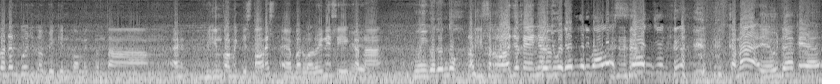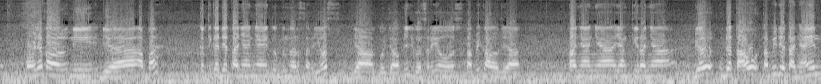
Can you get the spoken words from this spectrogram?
kadang gue juga bikin komik tentang eh bikin komik di stories eh baru-baru ini sih Iya. karena ngikutin tuh. lagi seru aja kayaknya Gue juga DM gak dibales, anjing. karena ya udah kayak maunya kalau nih dia apa ketika dia tanyanya itu benar serius ya gue jawabnya juga serius tapi kalau dia tanyanya yang kiranya dia udah tahu tapi dia tanyain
